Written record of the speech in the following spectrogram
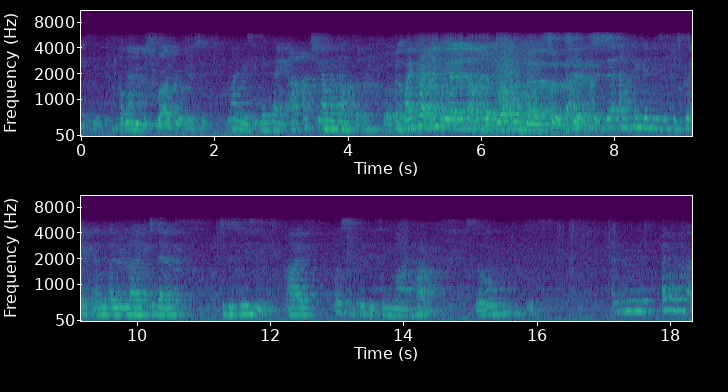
Music. How would you describe your music? My music, okay. Uh, actually, I'm a dancer. With my friend, we are a dancer. A couple dancers, But yes. the- I think the music is great, and I would like to dance to this music. I've also put this in my heart. So it's. And I don't want to,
